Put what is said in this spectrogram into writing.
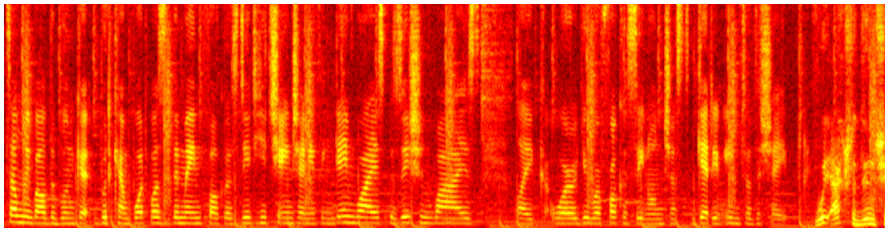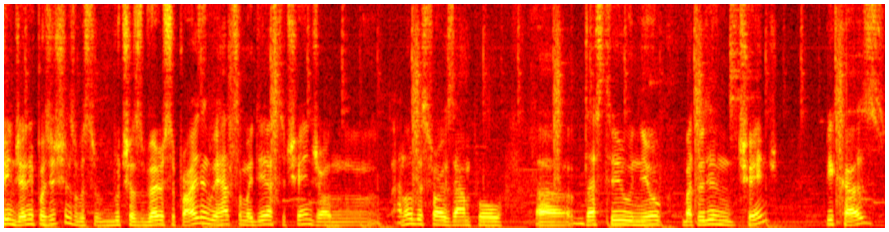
Tell me about the boot camp. What was the main focus? Did you change anything game-wise, position-wise, like, or you were focusing on just getting into the shape? We actually didn't change any positions, which, which was very surprising. We had some ideas to change on Anubis, for example, uh, Dust 2, Nuke, but we didn't change because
